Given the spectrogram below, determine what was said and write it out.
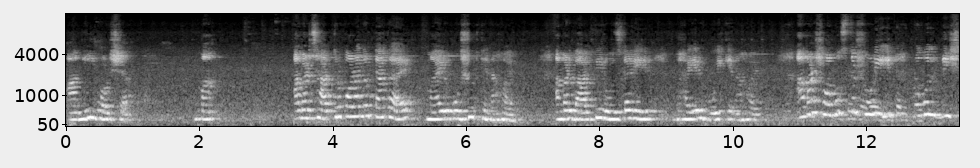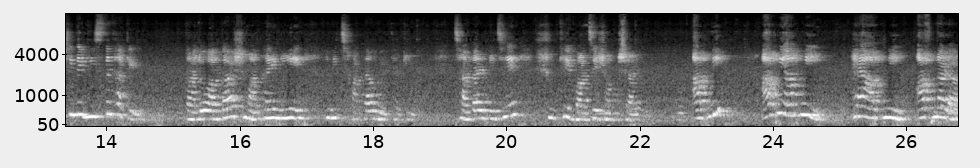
আমি ভরসা। মা, আমার ছাত্র পড়ানোর টাকায় মায়ের ওষুধ কেনা হয়। আমার বাড়তি রোজগারের ভাইয়ের বই কেনা হয়। আমার সমস্ত শরীর প্রবল বৃষ্টিতে ভিজতে থাকে। কালো আকাশ মাথায় নিয়ে আমি ছাতা হয়ে থাকি। ছাতার নিচে সুখে বাঁচে সংসার। আপনি? আপনি আপনি। হ্যাঁ আপনি, আপনারা।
